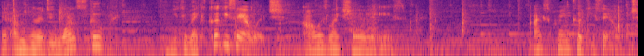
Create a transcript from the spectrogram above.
And I'm gonna do one scoop, and you can make a cookie sandwich. I always like showing these. Ice cream cookie sandwich.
